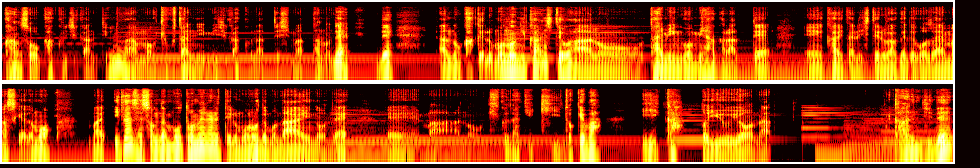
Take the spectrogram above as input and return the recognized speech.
感想を書く時間っていうのがもう極端に短くなってしまったので、で、あの書けるものに関してはあのタイミングを見計らって、えー書いたりしてるわけでございますけれども、まあ、いかんせんそんな求められているものでもないので、えーまあ、あの聞くだけ聞いとけばいいかというような感じで、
